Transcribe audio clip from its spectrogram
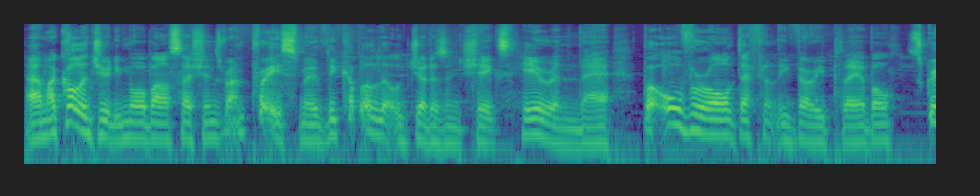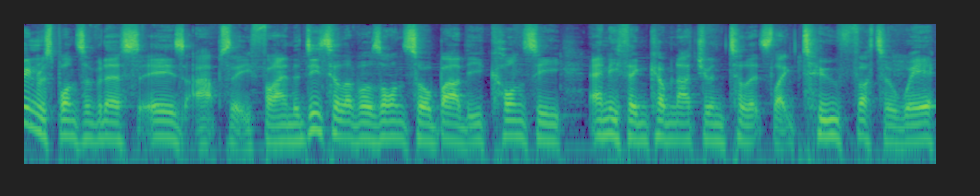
Uh, my Call of Duty mobile sessions ran pretty smoothly, a couple of little judders and shakes here and there, but overall definitely very playable. Screen responsiveness is absolutely fine. The detail levels aren't so bad that you can't see anything coming at you until it's like two foot away.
